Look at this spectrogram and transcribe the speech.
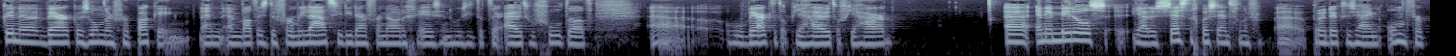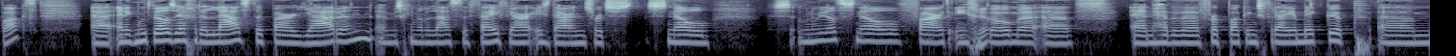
kunnen werken zonder verpakking. En, en wat is de formulatie die daarvoor nodig is? En hoe ziet dat eruit? Hoe voelt dat? Uh, hoe werkt het op je huid of je haar? Uh, en inmiddels, ja, dus 60% van de uh, producten zijn onverpakt. Uh, en ik moet wel zeggen, de laatste paar jaren, misschien wel de laatste vijf jaar, is daar een soort snel hoe noem je dat, snelvaart ingekomen. En hebben we verpakkingsvrije make-up. Ehm,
